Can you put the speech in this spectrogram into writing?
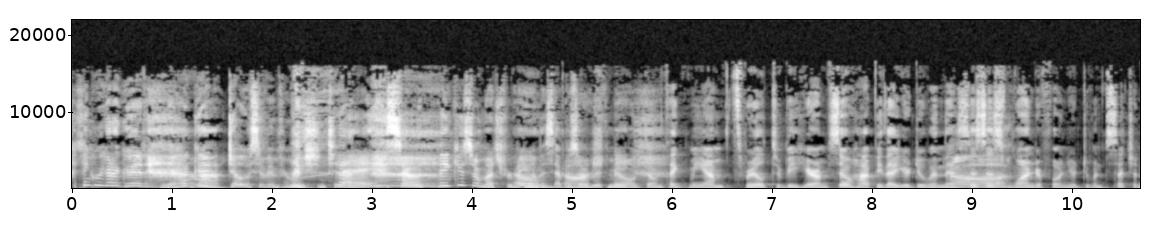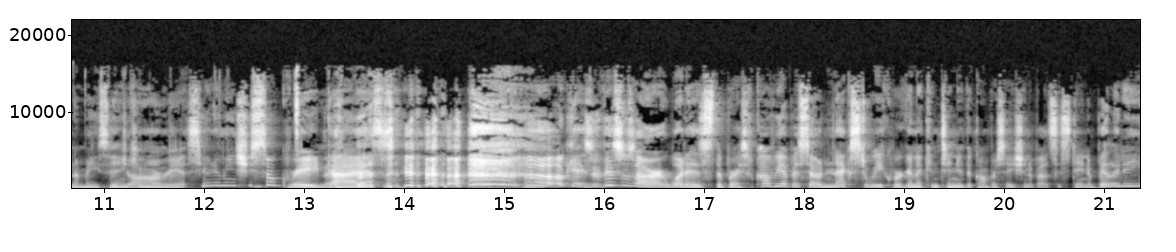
I think we got a good a good dose of information today. so thank you so much for being on Oh, this episode gosh, with me. No, don't thank me. I'm thrilled to be here. I'm so happy that you're doing this. this is wonderful, and you're doing such an amazing Thank job. Thank you, Maria. See what I mean? She's so great, guys. Uh, okay, so this was our What is the Price of Coffee episode. Next week, we're going to continue the conversation about sustainability.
